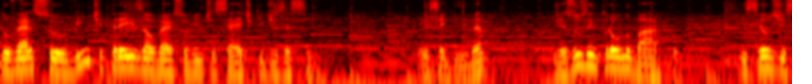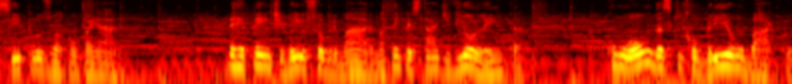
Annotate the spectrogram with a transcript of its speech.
do verso 23 ao verso 27, que diz assim: Em seguida, Jesus entrou no barco e seus discípulos o acompanharam. De repente veio sobre o mar uma tempestade violenta com ondas que cobriam o barco.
